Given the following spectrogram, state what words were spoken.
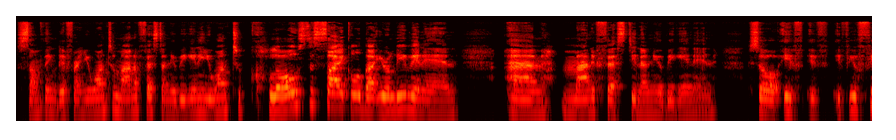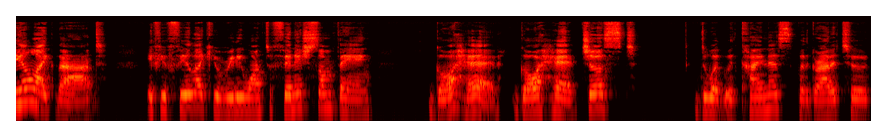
something different. You want to manifest a new beginning. You want to close the cycle that you're living in and manifesting a new beginning. So if if if you feel like that, if you feel like you really want to finish something go ahead. Go ahead. Just do it with kindness, with gratitude,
